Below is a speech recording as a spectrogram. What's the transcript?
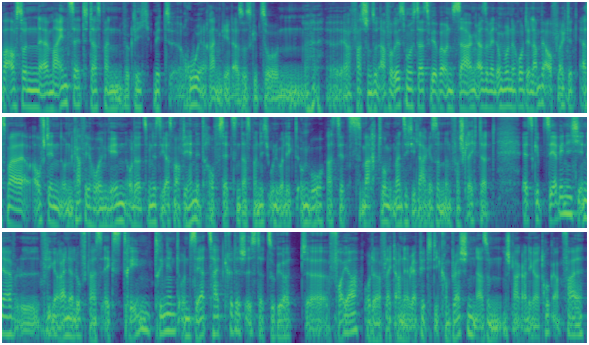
aber auch so ein äh, Mindset, dass man wirklich mit Ruhe rangeht. Also es gibt so ein, ja, fast schon so ein Aphorismus, dass wir bei uns sagen, also wenn irgendwo eine rote Lampe aufleuchtet, erstmal aufstehen und einen Kaffee holen gehen oder zumindest sich erstmal auf die Hände draufsetzen, dass man nicht unüberlegt irgendwo was jetzt macht, womit man sich die Lage sondern verschlechtert. Es gibt sehr wenig in der Fliegerei in der Luft, was extrem dringend und sehr zeitkritisch ist. Dazu gehört äh, Feuer oder vielleicht auch eine Rapid Decompression, also ein schlagartiger Druckabfall.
